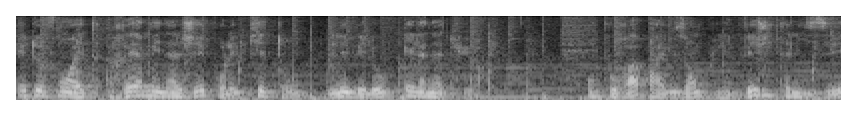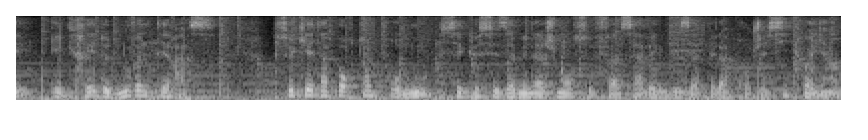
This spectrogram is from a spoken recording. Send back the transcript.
et devront être réaménagées pour les piétons, les vélos et la nature. On pourra par exemple les végétaliser et créer de nouvelles terrasses. Ce qui est important pour nous, c'est que ces aménagements se fassent avec des appels à projets citoyens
